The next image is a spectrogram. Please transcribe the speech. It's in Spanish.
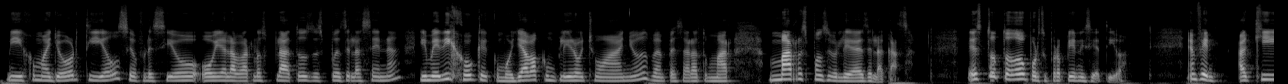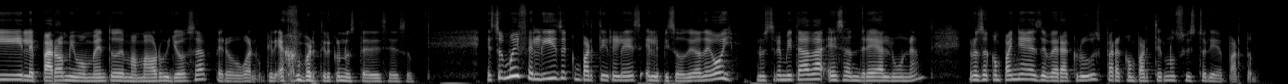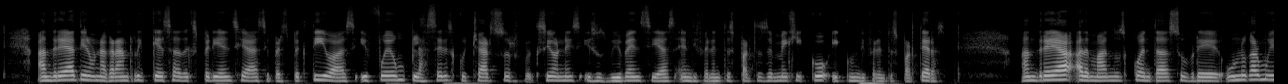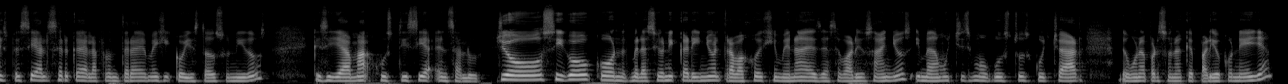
Mi hijo mayor, Teal, se ofreció hoy a lavar los platos después de la cena y me dijo que como ya va a cumplir ocho años, va a empezar a tomar más responsabilidades de la casa. Esto todo por su propia iniciativa. En fin, aquí le paro a mi momento de mamá orgullosa, pero bueno, quería compartir con ustedes eso. Estoy muy feliz de compartirles el episodio de hoy. Nuestra invitada es Andrea Luna, que nos acompaña desde Veracruz para compartirnos su historia de parto. Andrea tiene una gran riqueza de experiencias y perspectivas y fue un placer escuchar sus reflexiones y sus vivencias en diferentes partes de México y con diferentes parteras. Andrea además nos cuenta sobre un lugar muy especial cerca de la frontera de México y Estados Unidos que se llama Justicia en Salud. Yo sigo con admiración y cariño el trabajo de Jimena desde hace varios años y me da muchísimo gusto escuchar de una persona que parió con ella.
